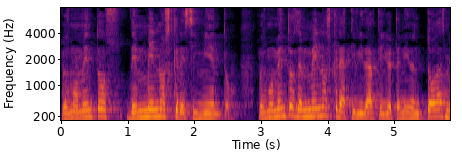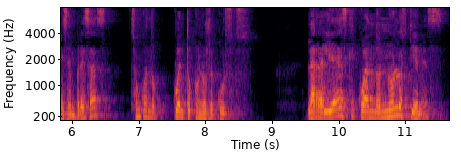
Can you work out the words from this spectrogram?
los momentos de menos crecimiento, los momentos de menos creatividad que yo he tenido en todas mis empresas son cuando cuento con los recursos. La realidad es que cuando no los tienes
